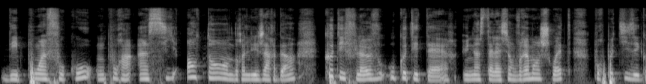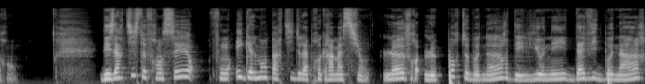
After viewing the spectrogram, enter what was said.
des points focaux, on pourra ainsi entendre les jardins côté fleuve ou côté terre. Une installation vraiment chouette pour petits et grands. Des artistes français font également partie de la programmation. L'œuvre Le porte-bonheur des Lyonnais David Bonnard,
